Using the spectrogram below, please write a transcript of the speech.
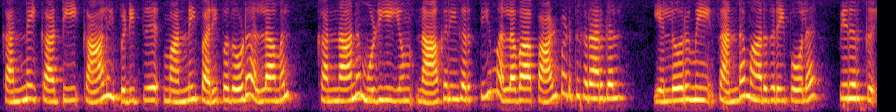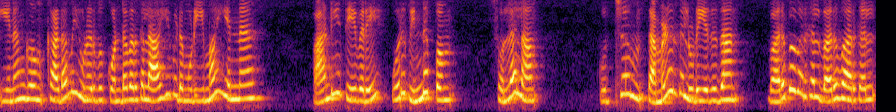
கண்ணை காட்டி காலை பிடித்து மண்ணை பறிப்பதோடு அல்லாமல் கண்ணான மொழியையும் நாகரிகத்தையும் அல்லவா பாழ்படுத்துகிறார்கள்? எல்லோருமே சண்டை மாறுதரை போல பிறர்க்கு இணங்கும் கடமை உணர்வு கொண்டவர்கள் ஆகிவிட முடியுமா என்ன? பாண்டியத்தேவரே ஒரு விண்ணப்பம். சொல்லலாம். குற்றம் தமிழர்களுடையதுதான். வருபவர்கள் வருவார்கள்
